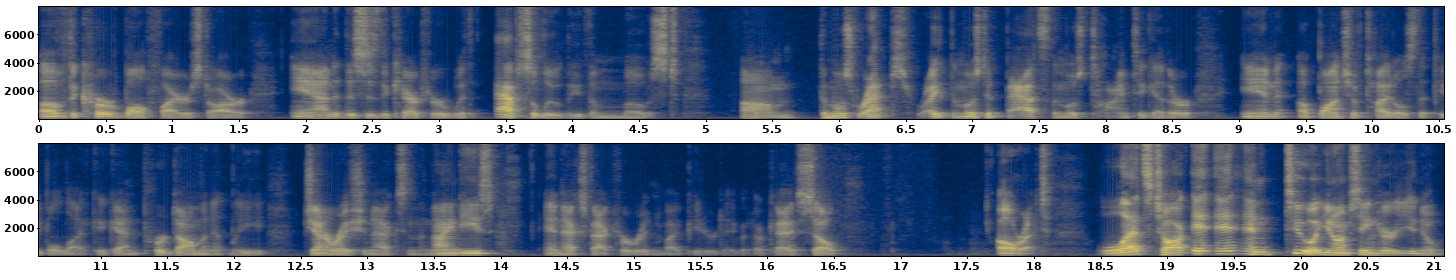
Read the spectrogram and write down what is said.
of the Curveball Firestar, and this is the character with absolutely the most um, the most reps, right? The most at bats, the most time together in a bunch of titles that people like. Again, predominantly Generation X in the 90s and X Factor written by Peter David. Okay, so, all right, let's talk. And, and, and two, you know, I'm seeing here, you know,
